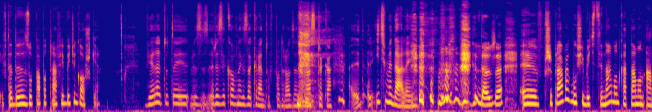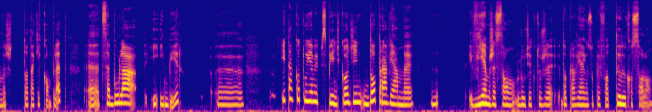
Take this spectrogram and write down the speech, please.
I wtedy zupa potrafi być gorzkie. Wiele tutaj ryzykownych zakrętów po drodze na nas czeka. Idźmy dalej. Dobrze. E, w przyprawach musi być cynamon, kardamon, anyż. To taki komplet. E, cebula i imbir. E, I tak gotujemy z 5 godzin. Doprawiamy. Wiem, że są ludzie, którzy doprawiają zupy fo tylko solą,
